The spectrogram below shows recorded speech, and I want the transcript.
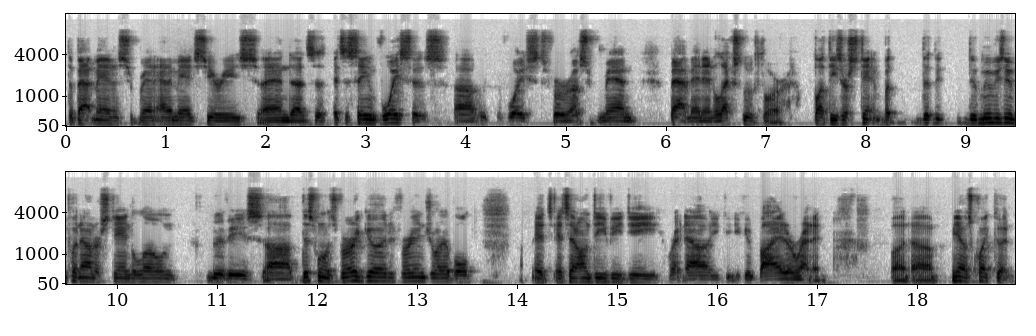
the Batman and Superman animated series, and uh, it's, a, it's the same voices uh, who voiced for uh, Superman, Batman, and Lex Luthor. But these are stand, but the, the, the movies they've been putting out are standalone movies. Uh, this one was very good, very enjoyable. It's it's out on DVD right now. You can, you can buy it or rent it. But uh, yeah, it was quite good.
